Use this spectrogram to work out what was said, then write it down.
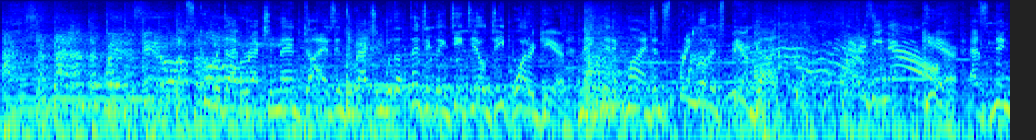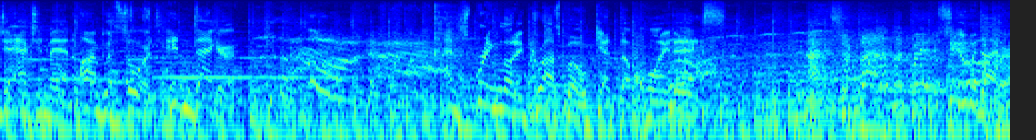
The scuba diver Action Man dives into action with authentically detailed deep water gear, magnetic mines, and spring-loaded spear gun. Where is he now? Here, as Ninja Action Man, armed with swords, hidden dagger, and spring-loaded crossbow. Get the point, X. Scuba diver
